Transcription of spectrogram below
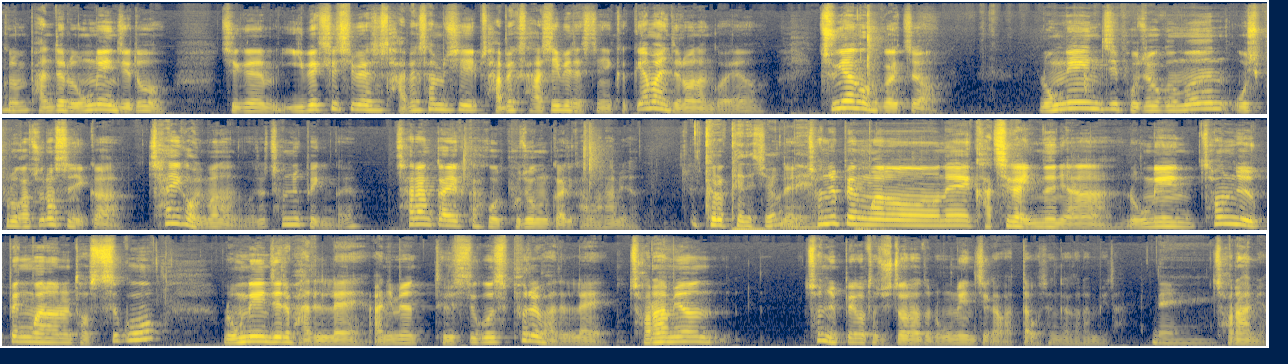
그럼 반대로 롱레인지도 지금 270에서 430, 440이 됐으니까 꽤 많이 늘어난 거예요. 중요한 건 그거였죠. 롱레인지 보조금은 50%가 줄었으니까 차이가 얼마 나는 거죠? 1600인가요? 차량가액하고 보조금까지 감안하면 그렇게 되죠. 네, 1,600만 원의 가치가 있느냐 롱레인 1,600만 원을 더 쓰고 롱레인지를 받을래 아니면 들 쓰고 스프를 받을래 저라면 1,600원 더 주더라도 롱레인지가 맞다고 생각을 합니다 네. 저라면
